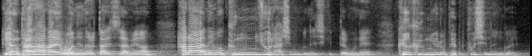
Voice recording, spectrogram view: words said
그냥 단 하나의 원인을 따지자면 하나님은 긍휼하신 분이시기 때문에 그 긍휼을 베푸시는 거예요.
